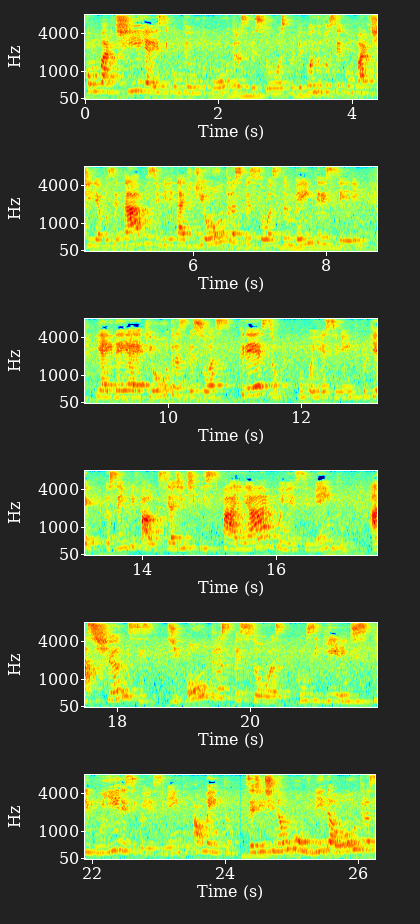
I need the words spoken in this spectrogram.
Compartilha esse conteúdo com outras pessoas, porque quando você compartilha, você dá a possibilidade de outras pessoas também crescerem. E a ideia é que outras pessoas cresçam com conhecimento, porque eu sempre falo que se a gente espalhar conhecimento, as chances de outras pessoas conseguirem distribuir esse conhecimento aumentam. Se a gente não convida outras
